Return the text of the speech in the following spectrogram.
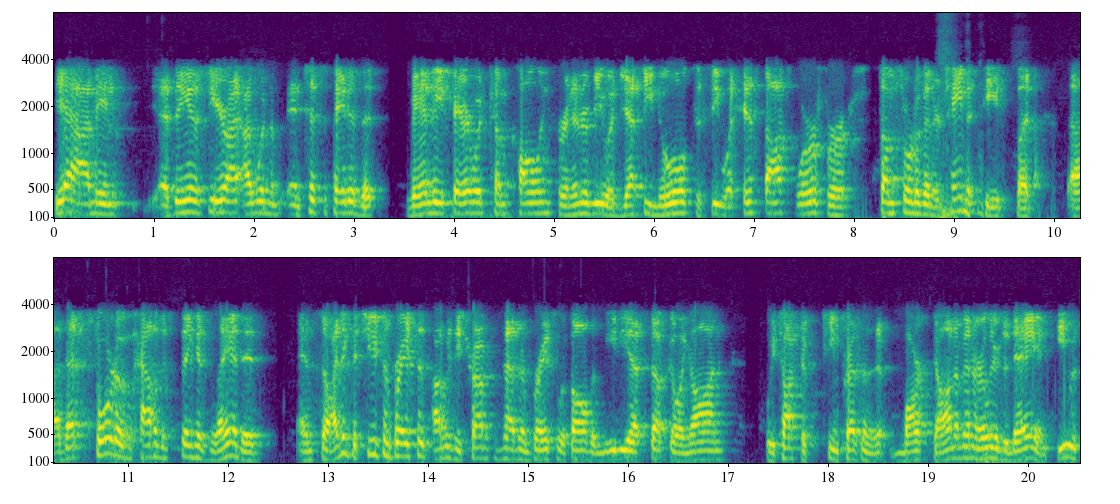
yeah, I mean, at the end of this year, I, I wouldn't have anticipated that Vanity Fair would come calling for an interview with Jesse Newell to see what his thoughts were for some sort of entertainment piece. But uh, that's sort of how this thing has landed. And so I think the Chiefs embrace it. Obviously, Travis has had to embrace it with all the media stuff going on. We talked to team president Mark Donovan earlier today, and he was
